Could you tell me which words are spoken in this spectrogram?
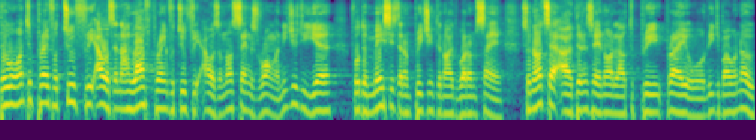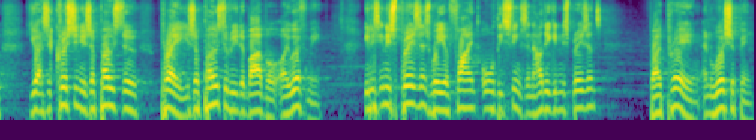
They will want to pray for two, three hours, and I love praying for two, three hours. I'm not saying it's wrong. I need you to hear for the message that I'm preaching tonight what I'm saying. So, not say oh, I didn't say you're not allowed to pre- pray or read the Bible. No, you as a Christian, you're supposed to pray. You're supposed to read the Bible. Are you with me? It is in His presence where you find all these things. And how do you get in His presence? By praying and worshiping.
